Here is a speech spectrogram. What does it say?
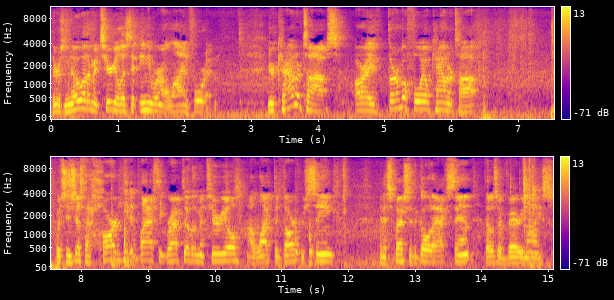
There's no other material listed anywhere online for it. Your countertops are a thermofoil countertop which is just a hard heated plastic wrapped over the material. I like the darker sink and especially the gold accent. Those are very nice.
